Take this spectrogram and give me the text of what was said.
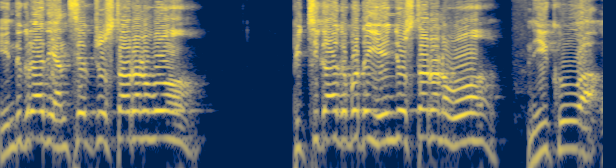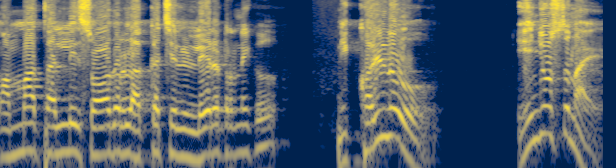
ఎందుకురా అది? ఎంతసేపు చూస్తావురా నువ్వు? పిచ్చి కాకపోతే ఏం చూస్తావురా నువ్వు? నీకు అమ్మ తల్లి సోదరులు అక్క చెల్లెలు లేరటరు నీకు? నీ కళ్ళు ఏం చూస్తున్నాయి?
